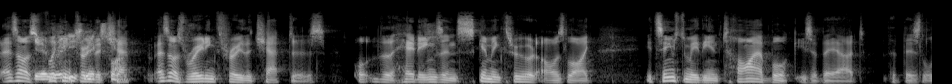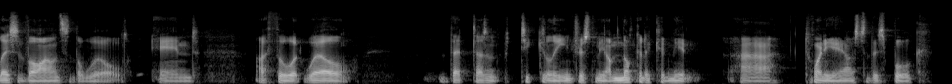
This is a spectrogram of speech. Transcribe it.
as I was Yeah, flicking through the next one. chap, as I was reading through the chapters, or the headings, and skimming through it, I was like, it seems to me the entire book is about that there's less violence in the world, and I thought, well, that doesn't particularly interest me. I'm not going to commit uh, 20 hours to this book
